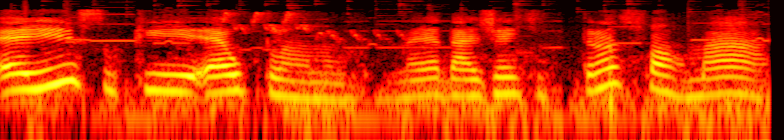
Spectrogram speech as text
É isso que é o plano, né? Da gente transformar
